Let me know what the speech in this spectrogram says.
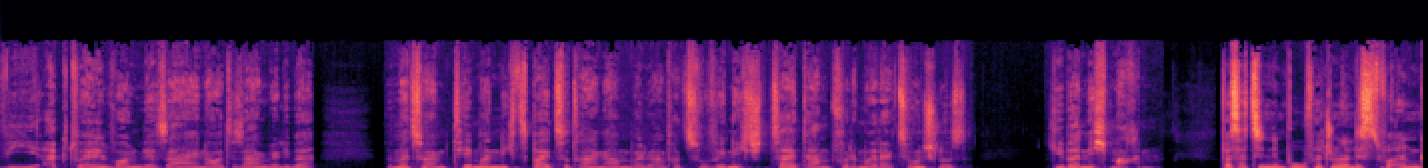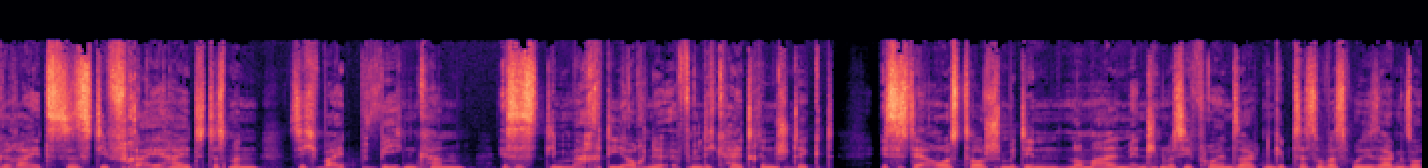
wie aktuell wollen wir sein. Heute sagen wir lieber, wenn wir zu einem Thema nichts beizutragen haben, weil wir einfach zu wenig Zeit haben vor dem Redaktionsschluss, lieber nicht machen. Was hat Sie in dem Beruf als Journalist vor allem gereizt? Ist es die Freiheit, dass man sich weit bewegen kann? Ist es die Macht, die auch in der Öffentlichkeit drin steckt? Ist es der Austausch mit den normalen Menschen, was Sie vorhin sagten? Gibt es da sowas, wo Sie sagen, so,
